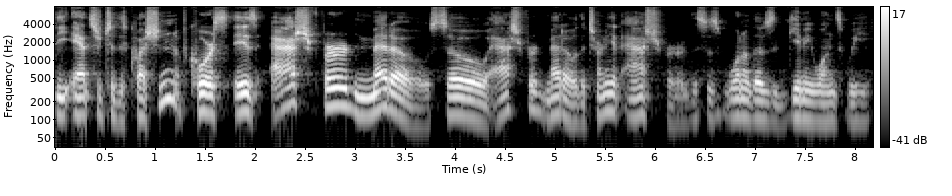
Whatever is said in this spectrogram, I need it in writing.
The answer to this question, of course, is Ashford Meadow. So, Ashford Meadow, the tourney at Ashford. This is one of those gimme ones we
